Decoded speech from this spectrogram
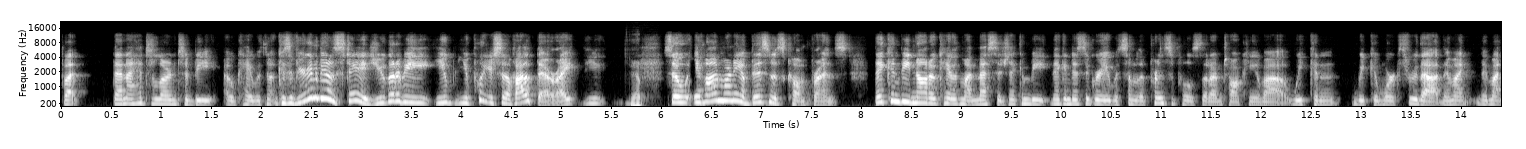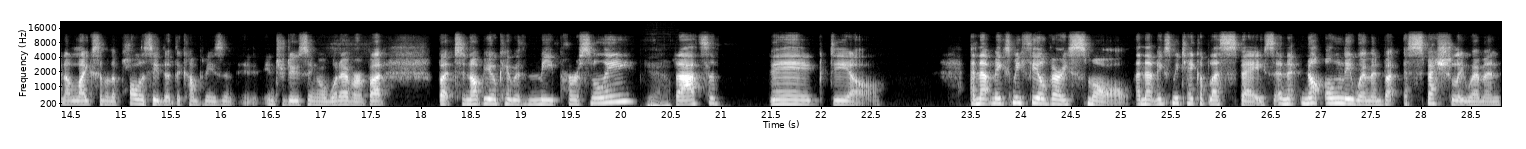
but then i had to learn to be okay with not because if you're going to be on stage you got to be you you put yourself out there right you Yep. so if i'm running a business conference they can be not okay with my message they can be they can disagree with some of the principles that i'm talking about we can we can work through that they might they might not like some of the policy that the company's in- introducing or whatever but but to not be okay with me personally yeah. that's a big deal. And that makes me feel very small and that makes me take up less space. And not only women, but especially women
